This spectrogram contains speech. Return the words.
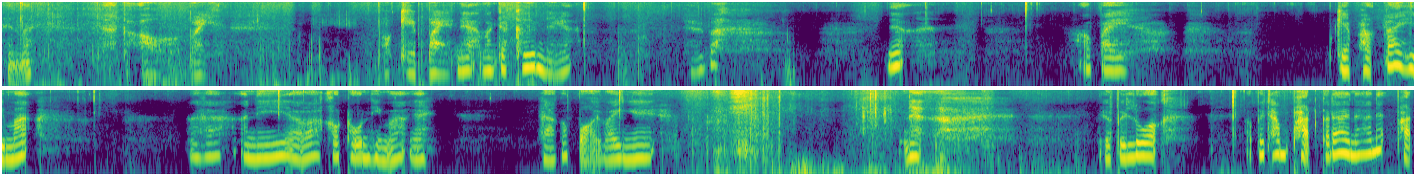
เห็นไหม ก็เอาไป พอเก็บไปเนี่ยมันจะขึ้นอย่างเงี้ยเห็นปะเนี่ยเอาไป เก็บผักใต้หิมะนะคะ อันนี้แบบว่าเขาทนหิมะไงถ้าก็ปล่อยไว้อย่างเงี้ยเนี่ยเดี๋ยวไปลวก เอาไปทำผัดก็ได้นะคะเนี่ยผัด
